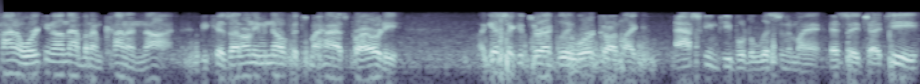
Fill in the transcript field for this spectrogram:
kind of working on that, but I'm kind of not because I don't even know if it's my highest priority. I guess I could directly work on like asking people to listen to my SHIT.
